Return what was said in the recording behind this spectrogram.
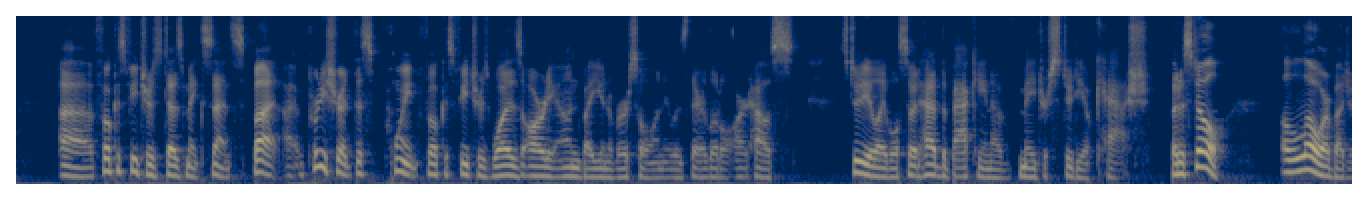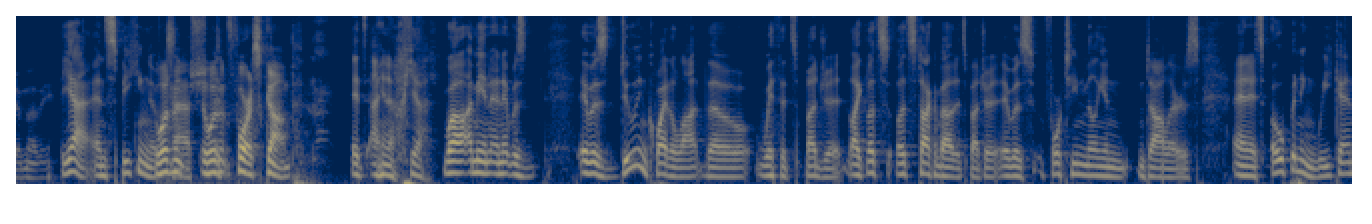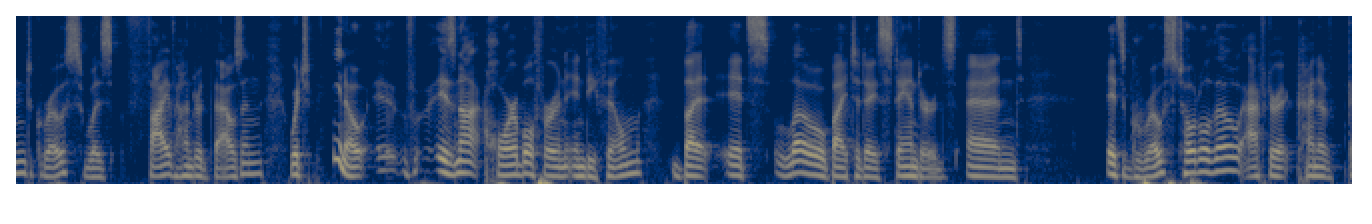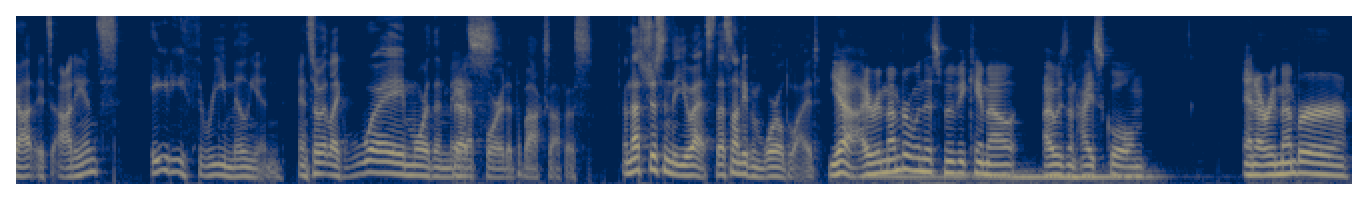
uh, Focus Features does make sense, but I'm pretty sure at this point, Focus Features was already owned by Universal, and it was their little art house studio label, so it had the backing of major studio cash. But it's still a lower budget movie. Yeah, and speaking of It wasn't. cash, it wasn't Forrest Gump. It's I know, yeah. Well, I mean, and it was it was doing quite a lot though with its budget. Like let's let's talk about its budget. It was 14 million dollars and its opening weekend gross was 500,000, which, you know, is not horrible for an indie film, but it's low by today's standards and its gross total though after it kind of got its audience 83 million. And so it like way more than made That's- up for it at the box office. And that's just in the US. That's not even worldwide. Yeah, I remember when this movie came out, I was in high school and I remember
